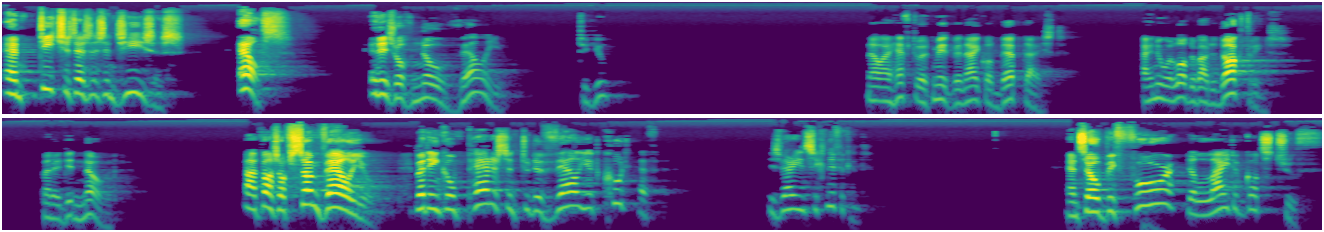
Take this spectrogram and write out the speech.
and teach it as it is in Jesus. Else, it is of no value to you. Now, I have to admit, when I got baptized, I knew a lot about the doctrines but I didn't know it. It was of some value, but in comparison to the value it could have, is very insignificant. And so, before the light of God's truth,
